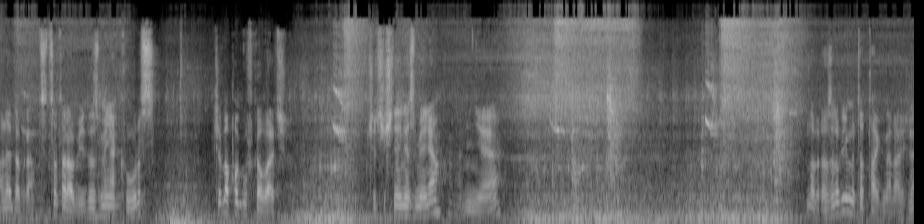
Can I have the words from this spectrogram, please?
Ale dobra, co, co to robi? To zmienia kurs. Trzeba pogłówkować. Czy ciśnienie zmienia? Nie. Dobra, zrobimy to tak na razie.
